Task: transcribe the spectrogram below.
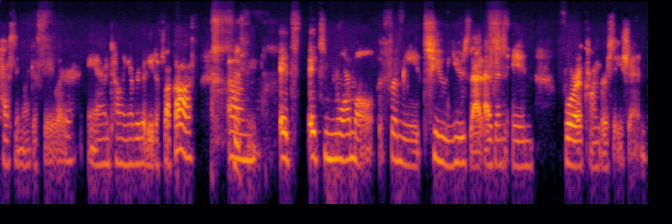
cussing like a sailor and telling everybody to fuck off. Um, it's it's normal for me to use that as an in for a conversation.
